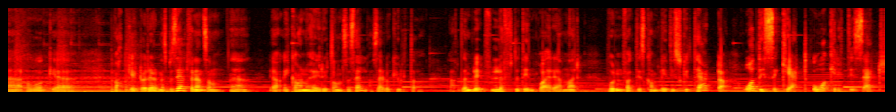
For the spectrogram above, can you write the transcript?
Eh, og eh, vakkert og rørende. Spesielt for en som ja, ikke har noe høyere utdannelse selv. Så er det jo kult da, at den blir løftet inn på arenaer hvor den faktisk kan bli diskutert da, og dissekert og kritisert.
